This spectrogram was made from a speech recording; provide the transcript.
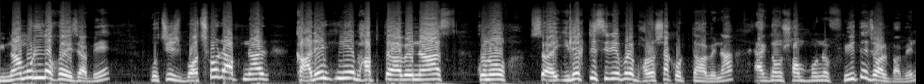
বিনামূল্যে হয়ে যাবে, পঁচিশ বছর আপনার কারেন্ট নিয়ে ভাবতে হবে না, কোনো ইলেকট্রিসিটির উপরে ভরসা করতে হবে না, একদম সম্পূর্ণ ফ্রিতে জল পাবেন।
